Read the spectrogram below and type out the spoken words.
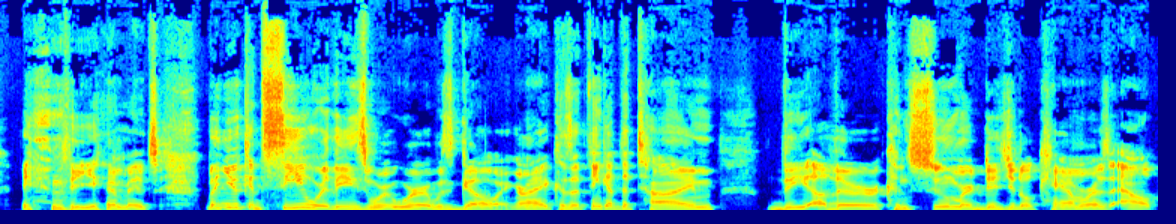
in the image. But you could see where these were, where it was going, right? Because I think at the time the other consumer digital cameras out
